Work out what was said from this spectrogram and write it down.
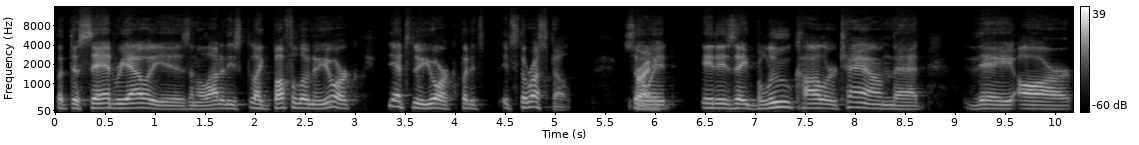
but the sad reality is, and a lot of these, like Buffalo, New York, yeah, it's New York, but it's it's the Rust Belt, so Right. it it is a blue collar town that they are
